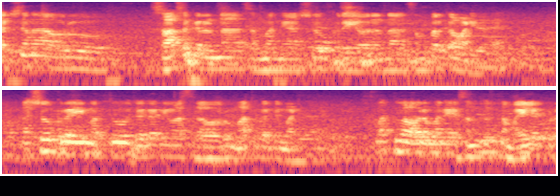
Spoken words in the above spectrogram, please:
ತಕ್ಷಣ ಅವರು ಶಾಸಕರನ್ನು ಸಾಮಾನ್ಯ ಅಶೋಕ್ ರೈ ಅವರನ್ನ ಸಂಪರ್ಕ ಮಾಡಿದ್ದಾರೆ. ಅಶೋಕ್ ರೈ ಮತ್ತು ಜಗನ್ನಿವಾಸ್ ರಾವ್ ಅವರು ಮಾತುಕತೆ ಮಾಡಿದ್ದಾರೆ. ಮತ್ತು ಅವರ ಮನೆಯ ಸಂತೃಪ್ತ ಮಹಿಳೆ ಕೂಡ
